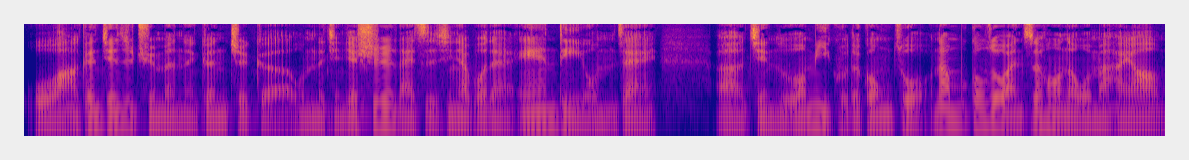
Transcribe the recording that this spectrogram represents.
我啊，跟监制群们呢，跟这个我们的剪接师来自新加坡的 Andy，我们在呃紧锣密鼓的工作。那么工作完之后呢，我们还要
